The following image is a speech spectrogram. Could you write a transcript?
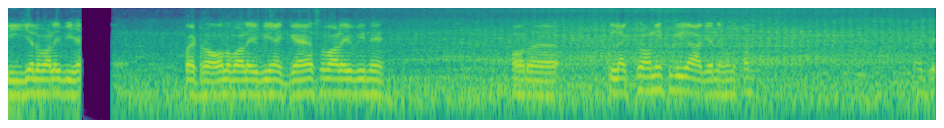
ਡੀਜ਼ਲ ਵਾਲੇ ਵੀ ਹੈ, ਪੈਟਰੋਲ ਵਾਲੇ ਵੀ ਹੈ, ਗੈਸ ਵਾਲੇ ਵੀ ਨੇ, ਔਰ ਇਲੈਕਟ੍ਰੋਨਿਕ ਵੀ ਆ ਗਏ ਨੇ ਹੁਣ ਤਾਂ। ਅੱਜ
